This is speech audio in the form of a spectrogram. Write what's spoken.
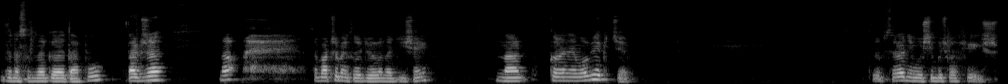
do następnego etapu. Także, no, zobaczymy, jak to będzie wyglądać dzisiaj na kolejnym obiekcie, który wcale nie musi być łatwiejszy.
